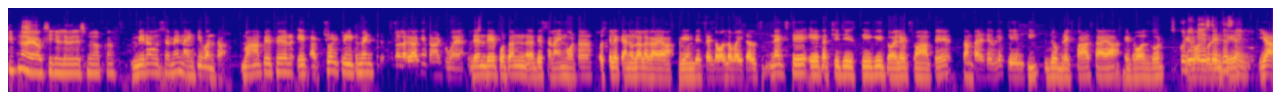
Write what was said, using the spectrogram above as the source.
कितना है ऑक्सीजन लेवल इसमें आपका? मेरा उस समय 91 था। वहाँ पे फिर एक एक्चुअल ट्रीटमेंट जो लगा कि स्टार्ट हुआ है। Then they put on this saline water उसके लिए कैनुला लगाया। Again they check all the vitals next day एक अच्छी चीज़ थी कि टॉयलेट्स वहाँ पे कंपैरेटिवली क्लीन थी। जो ब्रेकफास्ट आया it was good good it in this taste. time? या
